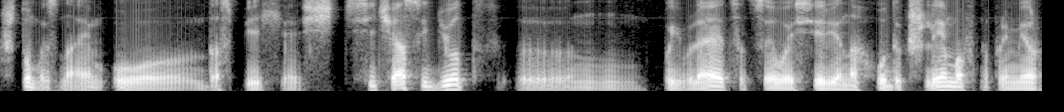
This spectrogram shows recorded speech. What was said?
что мы знаем о доспехе? Сейчас идет, появляется целая серия находок шлемов, например,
